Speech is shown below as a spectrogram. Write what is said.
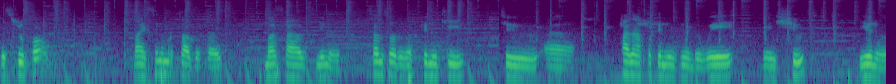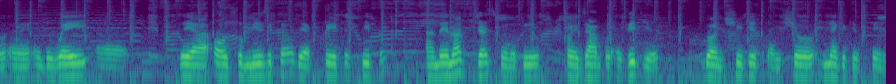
its true form. My cinematographers must have, you know, some sort of affinity to uh, Pan-Africanism in the way they shoot, you know, uh, in the way uh, they are also musical, they are creative people, and they're not just going to do, for example, a video, go and shoot it and show negative things.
